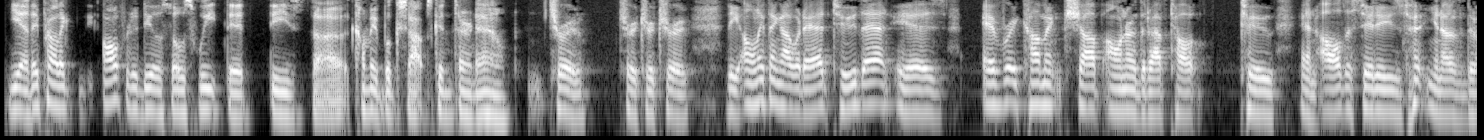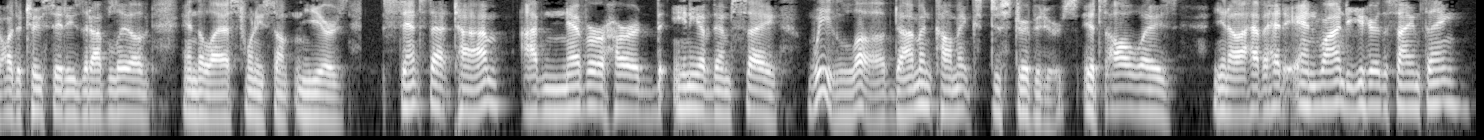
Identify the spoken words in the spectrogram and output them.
Yeah, they probably offered a deal so sweet that these uh, comic book shops couldn't turn down. True, true, true, true. The only thing I would add to that is every comic shop owner that I've talked in all the cities, you know, there are the two cities that I've lived in the last 20 something years. Since that time, I've never heard any of them say, we love Diamond Comics distributors. It's always, you know, I have a head. And Ryan, do you hear the same thing?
